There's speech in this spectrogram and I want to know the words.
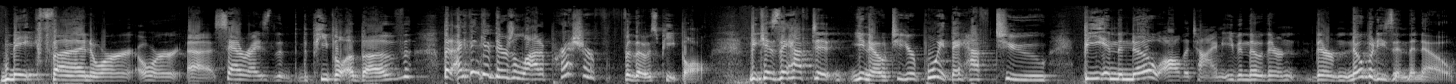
make fun or or uh, satirize the, the people above. But i think that there's a lot of pressure for those people because they have to you know to your point they have to be in the know all the time even though they're they're nobody's in the know.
